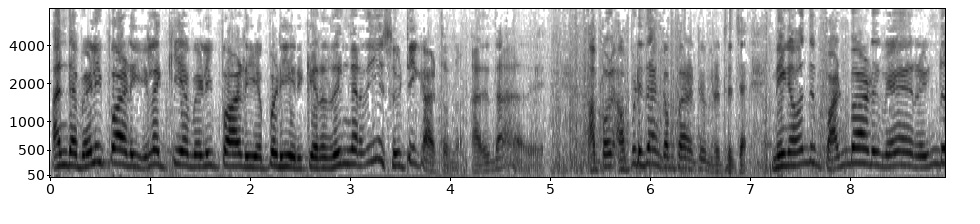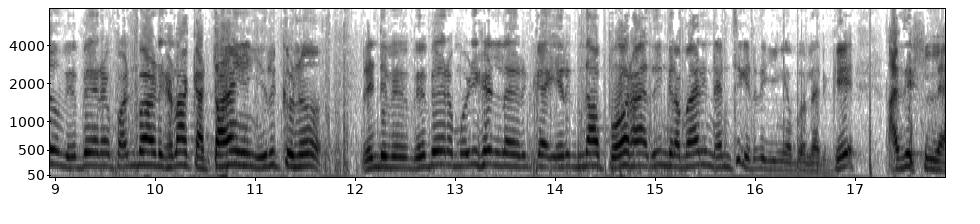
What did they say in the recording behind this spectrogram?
அந்த வெளிப்பாடு இலக்கிய வெளிப்பாடு எப்படி இருக்கிறதுங்கிறதையும் சுட்டி காட்டணும். அதுதான் அது. அப்போ அப்படிதான் கம்பேரட்டிவ் லிட்ரேச்சர் நீங்க வந்து பண்பாடு வே ரெண்டும் வெவ்வேறு பண்பாடுகளா கட்டாயம் இருக்கணும். ரெண்டு வெ- வெவ்வேறு மொழிகள்ல இருக்க இருந்தா போராதுங்கிற மாதிரி நினைச்சுக்கிட்டு இருக்கீங்க போல இருக்கு. அது இல்லை.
